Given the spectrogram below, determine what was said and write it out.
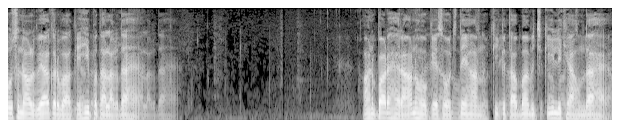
ਉਸ ਨਾਲ ਵਿਆਹ ਕਰਵਾ ਕੇ ਹੀ ਪਤਾ ਲੱਗਦਾ ਹੈ। ਅਨਪੜ੍ਹ ਹੈਰਾਨ ਹੋ ਕੇ ਸੋਚਦੇ ਹਨ ਕਿ ਕਿਤਾਬਾਂ ਵਿੱਚ ਕੀ ਲਿਖਿਆ ਹੁੰਦਾ ਹੈ।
